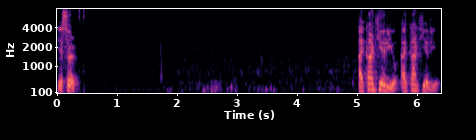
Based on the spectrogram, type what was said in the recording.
Yes, sir. I can't hear you. I can't hear you.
